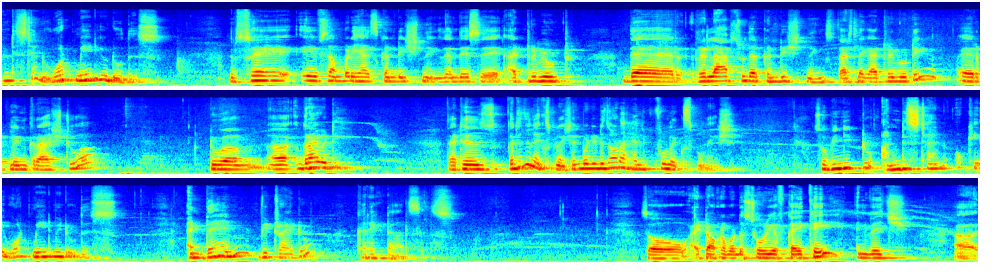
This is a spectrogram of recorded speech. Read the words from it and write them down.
Understand what made you do this. Say if somebody has conditionings and they say attribute their relapse to their conditionings. That's like attributing airplane crash to a to um, uh, gravity. That is that is an explanation but it is not a helpful explanation. So we need to understand okay what made me do this? And then we try to correct ourselves so i talked about the story of kaikai in which uh,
